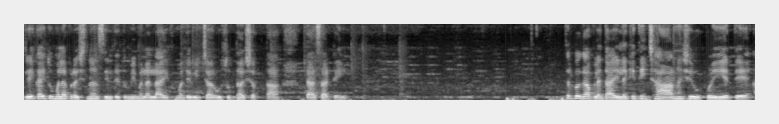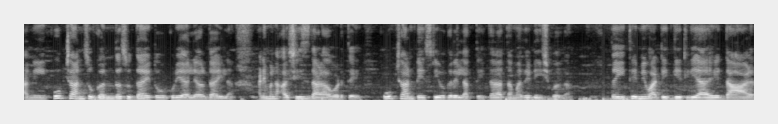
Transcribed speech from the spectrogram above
जे काही तुम्हाला प्रश्न असतील ते तुम्ही मला लाईव्हमध्ये विचारूसुद्धा शकता त्यासाठी. तर बघा आपल्या दाईला किती छान अशी उकळी येते आणि खूप छान सुगंधसुद्धा येतो उकळी आल्यावर दाईला. आणि मला अशीच डाळ आवडते. खूप छान टेस्टी वगैरे लागते. तर आता माझे डिश बघा. तर इथे मी वाटीत घेतली आहे डाळ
